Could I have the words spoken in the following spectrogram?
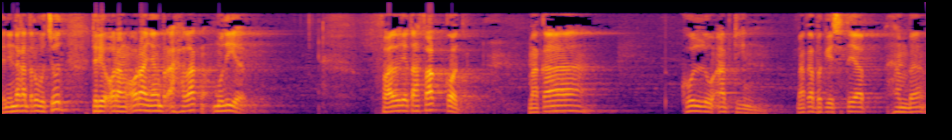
Dan ini akan terwujud dari orang-orang yang berakhlak mulia. Fal yatafaqqad maka kullu abdin maka bagi setiap hamba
